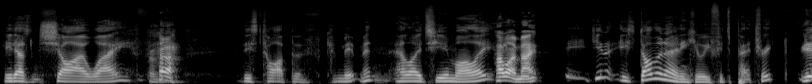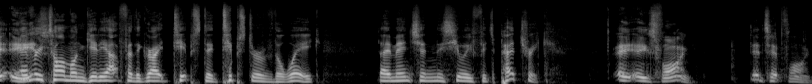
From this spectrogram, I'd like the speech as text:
he doesn't shy away from this type of commitment. Hello to you, Molly. Hello, mate. You know he's dominating Huey Fitzpatrick. Yeah, Every is. time on Get Out for the great tipster, tipster of the week, they mentioned this Huey Fitzpatrick. He- He's flying. Dead set flying.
